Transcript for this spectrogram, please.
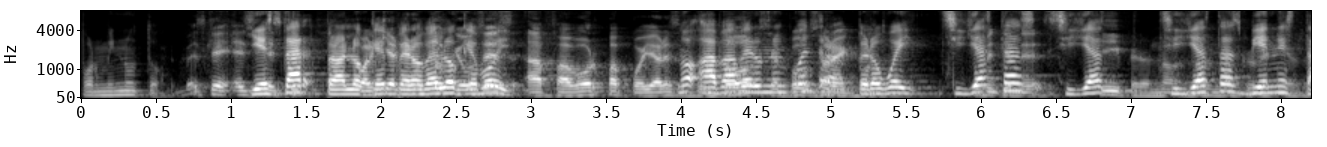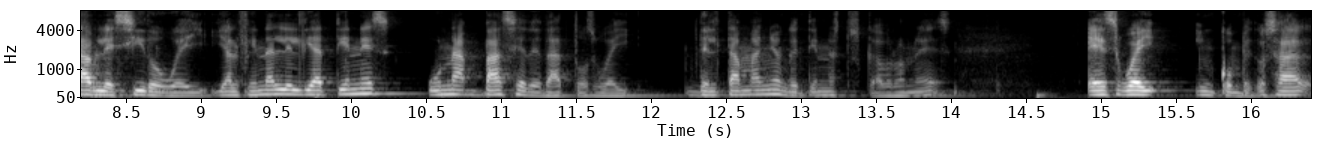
Por minuto. Es que es, Y es estar- que pero a lo que- pero ve lo que uses voy. A favor para apoyar ese No, punto, ah, va a haber se uno en puede usar contra. en Pero, güey, si ya ¿Sí me estás, entiendes? si ya, Sí, no- si no- ya no estás bien que- establecido, güey, y al final del día tienes una base de datos, güey, del tamaño que tienen estos cabrones, es, güey, incompetente. O sea,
